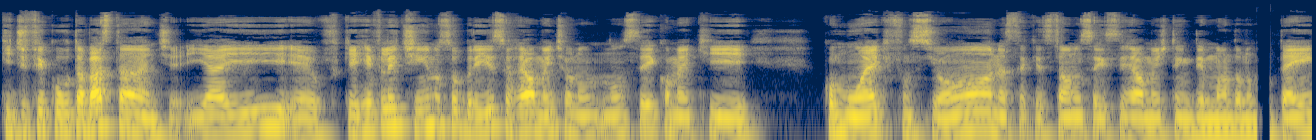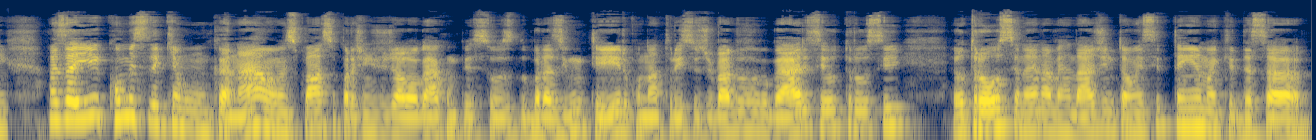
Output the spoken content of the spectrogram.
que dificulta bastante. E aí eu fiquei refletindo sobre isso, realmente eu não, não sei como é que como é que funciona essa questão, não sei se realmente tem demanda ou não tem. Mas aí, como esse daqui é um canal, é um espaço para a gente dialogar com pessoas do Brasil inteiro, com naturistas de vários lugares, eu trouxe eu trouxe, né, na verdade, então, esse tema aqui, dessa,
